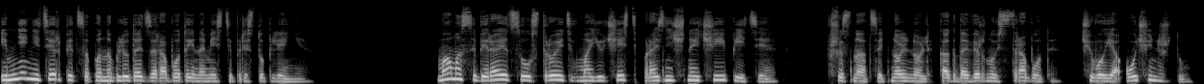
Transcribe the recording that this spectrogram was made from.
и мне не терпится понаблюдать за работой на месте преступления. Мама собирается устроить в мою честь праздничное чаепитие в 16.00, когда вернусь с работы чего я очень жду.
